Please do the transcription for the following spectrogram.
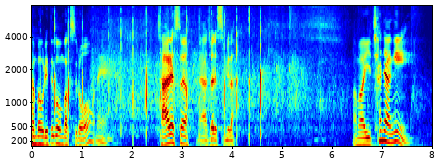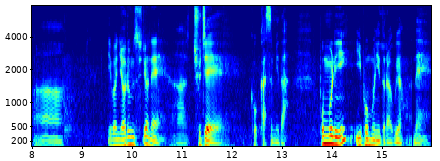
한번 우리 뜨거운 박수로 네. 잘했어요. 네, 잘했습니다. 아마 이 찬양이 아, 이번 여름 수련회 아, 주제곡 같습니다. 본문이 이 본문이더라고요. 네.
